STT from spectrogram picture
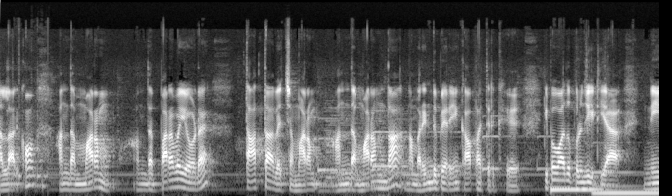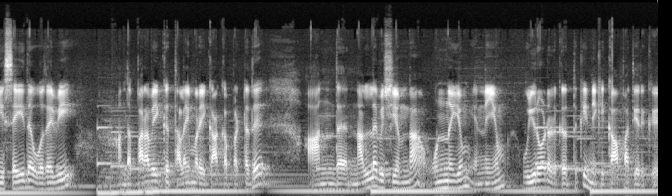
நல்லா இருக்கோம். அந்த மரம் அந்த பறவையோட தாத்தா வச்ச மரம் அந்த மரம் தான் நம்ம ரெண்டு பேரையும் காப்பாற்றிருக்கு இப்போவாது புரிஞ்சுக்கிட்டியா? நீ செய்த உதவி அந்த பறவைக்கு தலைமுறை காக்கப்பட்டது. அந்த நல்ல விஷயம்தான் உன்னையும் என்னையும் உயிரோடு இருக்கிறதுக்கு இன்றைக்கி காப்பாற்றிருக்கு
